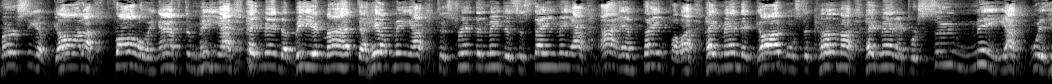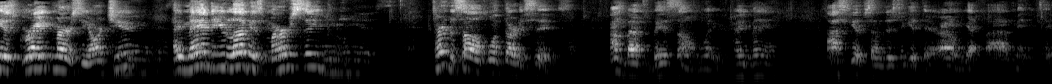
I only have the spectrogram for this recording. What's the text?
mercy of God uh, following after me. Amen. To be at my, to help me, to strengthen me, to sustain me. I, am thankful. Amen. That God wants to come. Uh, amen. And pursue me with his great mercy, aren't you? Hey man, do you love his mercy? Turn to Psalms 136. I'm about to be a song leader. Hey man, I skipped some just to get there. I only got five minutes. Hey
